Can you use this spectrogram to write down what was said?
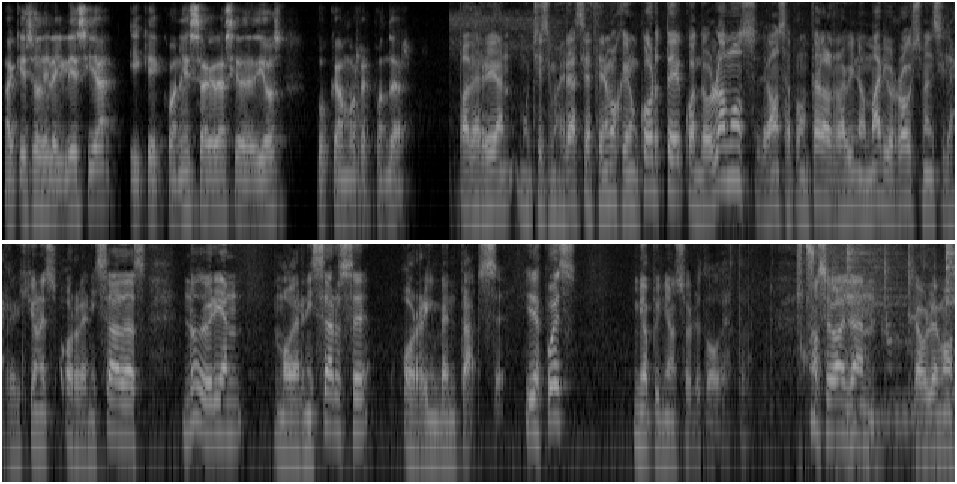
aquellos de la iglesia y que con esa gracia de Dios buscamos responder. Padre Rian, muchísimas gracias. Tenemos que ir a un corte. Cuando volvamos, le vamos a preguntar al rabino Mario Roxman si las religiones organizadas no deberían modernizarse o reinventarse. Y después, mi opinión sobre todo esto. No se vayan, que hablemos.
